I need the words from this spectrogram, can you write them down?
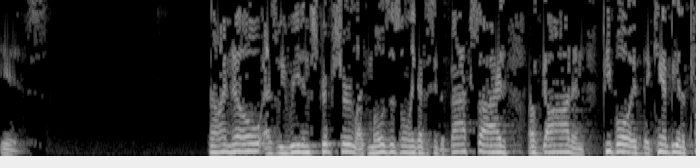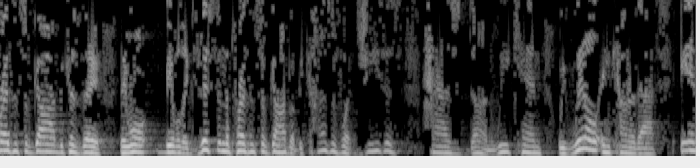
is. Now, I know as we read in Scripture, like Moses only got to see the backside of God, and people, they can't be in the presence of God because they, they won't be able to exist in the presence of God. But because of what Jesus has done, we can, we will encounter that in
